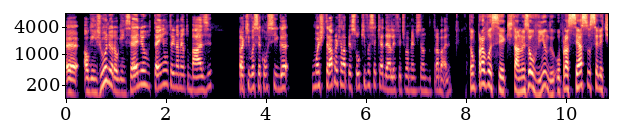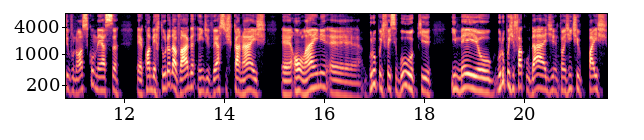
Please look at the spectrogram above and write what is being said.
é, alguém júnior, alguém sênior, tenha um treinamento base para que você consiga mostrar para aquela pessoa o que você quer dela efetivamente dentro do trabalho. Então, para você que está nos ouvindo, o processo seletivo nosso começa é, com a abertura da vaga em diversos canais é, online, é, grupo de Facebook, e-mail, grupos de faculdade. Então, a gente faz,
